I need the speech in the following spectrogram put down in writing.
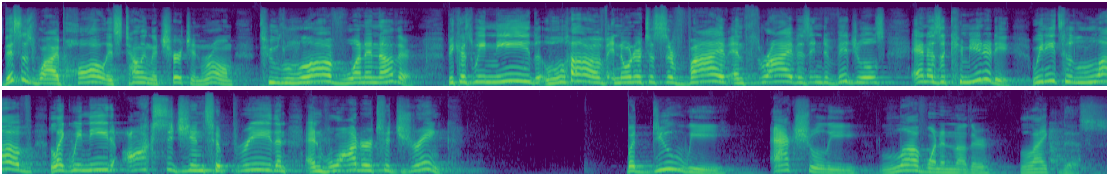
This is why Paul is telling the church in Rome to love one another, because we need love in order to survive and thrive as individuals and as a community. We need to love like we need oxygen to breathe and, and water to drink. But do we actually love one another like this?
